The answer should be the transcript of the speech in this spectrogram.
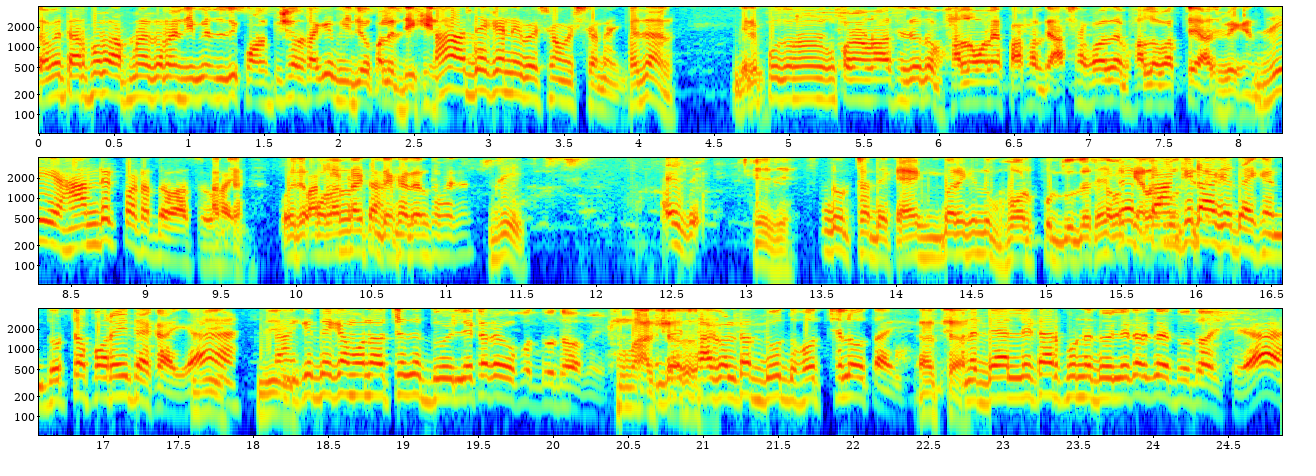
তবে তারপরে আপনারা যারা নিবেন যদি কনফিউশন থাকে ভিডিও কলে দেখে হ্যাঁ দেখে নেবে সমস্যা নাই। ভাইজান এটা প্রজনন করানো আছে যত ভালো মানে পাঠাতে আশা করা যায় ভালো বাচ্চাই আসবে কেন জি হান্ড্রেড পাঠা দেওয়া আছে আচ্ছা ওইটা পাঠা ওলানটা একটু দেখা দেন তো ভাইজান। জি। এই যে এই যে। দুধটা দেখেন। একবারে কিন্তু ভরপুর দুধের ছাগল টাঙ্কিটা আগে দেখেন দুধটা পরেই দেখাই হ্যাঁ? টাঙ্কি দেখে মনে হচ্ছে যে দুই লিটারের উপর দুধ হবে। ছাগলটার দুধ হচ্ছিল তাই। আচ্ছা। মানে লিটার করে দুধ হ্যাঁ?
